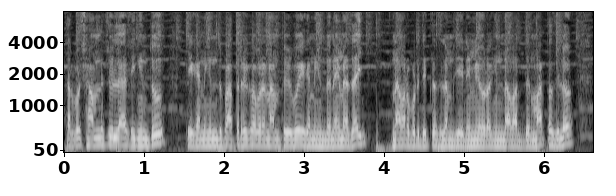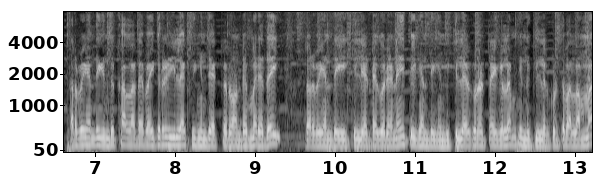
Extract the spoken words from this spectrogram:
তারপর সামনে চলে আসি কিন্তু, এখানে কিন্তু পাথরের কবরে নামতে হইব, এখানে কিন্তু নেমে যাই। নামার পরে দেখতেছিলাম যে নেমে ওরা কিন্তু আমাদের মারতেছিল। তারপর এখান থেকে কিন্তু কালারটা বাই করে রিল্যাক্সে কিন্তু একটা রন্টে মেরে দেয়। তারপর এখান থেকে ক্লিয়ারটা করে নেই তো এখান থেকে কিন্তু ক্লিয়ার করার ট্রাই করলাম, কিন্তু ক্লিয়ার করতে পারলাম না।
